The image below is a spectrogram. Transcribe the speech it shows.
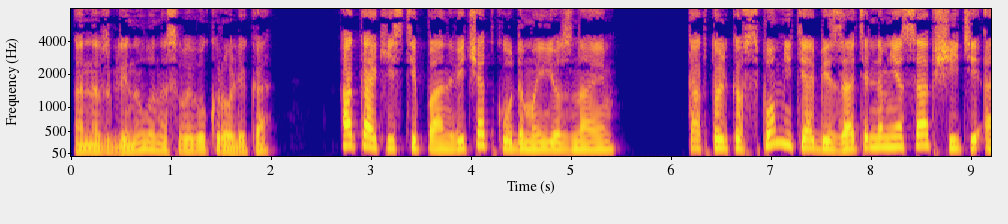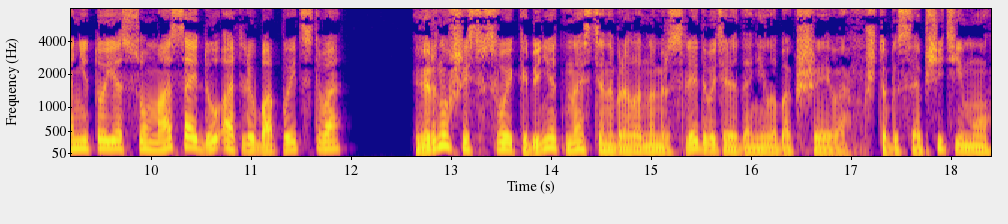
Она взглянула на своего кролика. «Акакий Степанович, откуда мы ее знаем? Как только вспомните, обязательно мне сообщите, а не то я с ума сойду от любопытства». Вернувшись в свой кабинет, Настя набрала номер следователя Данила Бакшеева, чтобы сообщить ему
